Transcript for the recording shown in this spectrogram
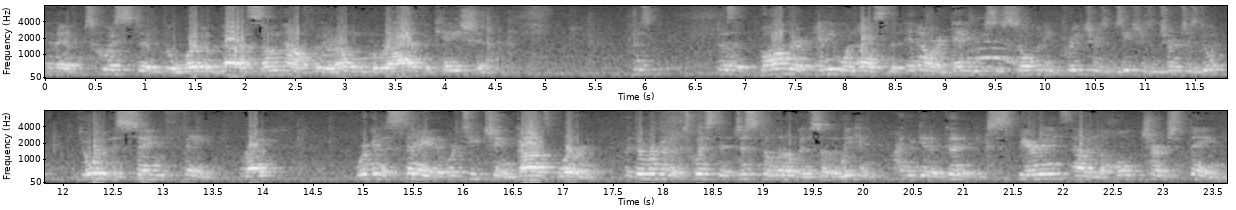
And they have twisted the word of God somehow for their own gratification. Does, does it bother anyone else that in our day we see so many preachers and teachers and churches doing, doing the same thing, right? we're going to say that we're teaching God's Word, but then we're going to twist it just a little bit so that we can either get a good experience out of the whole church thing,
